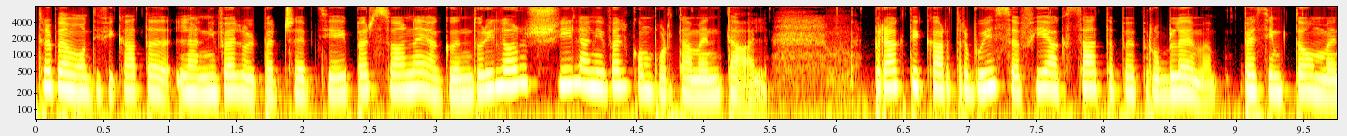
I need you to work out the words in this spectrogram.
trebuie modificate la nivelul percepției persoanei, a gândurilor și la nivel comportamental practic ar trebui să fie axată pe probleme, pe simptome.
